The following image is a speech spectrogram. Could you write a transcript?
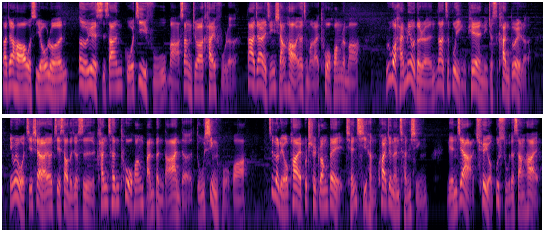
大家好，我是游轮。二月十三国际服马上就要开服了，大家已经想好要怎么来拓荒了吗？如果还没有的人，那这部影片你就是看对了，因为我接下来要介绍的就是堪称拓荒版本答案的毒性火花。这个流派不吃装备，前期很快就能成型，廉价却有不俗的伤害。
